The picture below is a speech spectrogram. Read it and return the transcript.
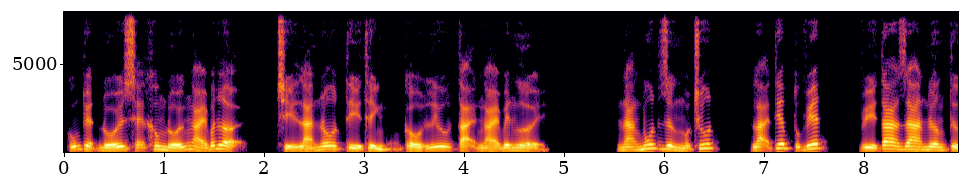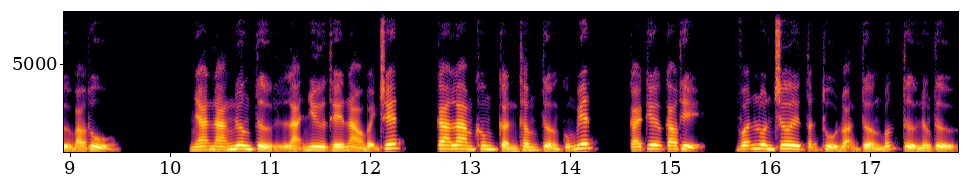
cũng tuyệt đối sẽ không đối ngài bất lợi, chỉ là nô tỳ thỉnh cầu lưu tại ngài bên người. Nàng bút dừng một chút, lại tiếp tục viết, vì ta ra nương tử báo thủ. Nhà nàng nương tử là như thế nào bệnh chết, ca lam không cần thâm tưởng cũng biết, cái kia cao thị, vẫn luôn chơi tấn thủ đoạn tưởng bức tử nương tử,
